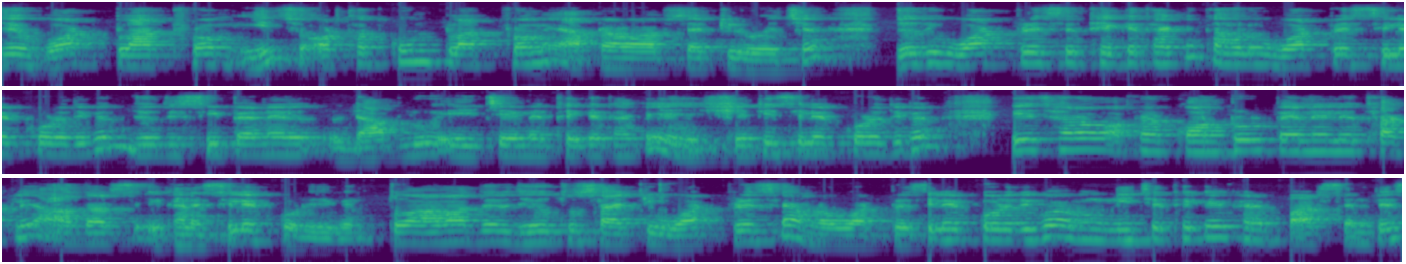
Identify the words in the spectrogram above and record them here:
যে হোয়াট প্ল্যাটফর্ম ইজ অর্থাৎ কোন প্ল্যাটফর্মে আপনার ওয়েবসাইটটি রয়েছে। যদি ওয়ার্ডপ্রেসে থেকে থাকে, তাহলে ওয়ার্ডপ্রেস সিলেক্ট করে দিবেন। যদি C panel W H M এ থেকে থাকে, সেটি সিলেক্ট করে দিবেন। এছাড়াও আপনার কন্ট্রোল প্যানেলে থাকলে আদার্স এখানে সিলেক্ট করে দিবেন। তো আমাদের যেহেতু সাইটটি ওয়ার্ডপ্রেসে আমরা ওয়ার্ডপ্রেস সিলেক্ট করে দিব এবং নিচে থেকে এখানে পার্সেন্টেজ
